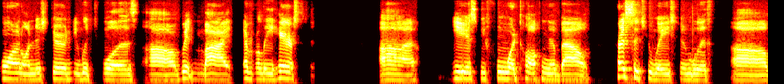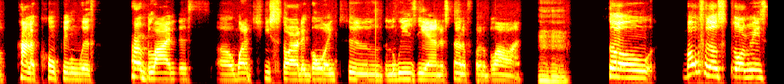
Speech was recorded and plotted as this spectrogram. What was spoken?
going on this journey, which was uh, written by Ever Lee Hairston uh, years before, talking about her situation with uh, kind of coping with her blindness uh, once she started going to the Louisiana Center for the Blind. hmm So both of those stories,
